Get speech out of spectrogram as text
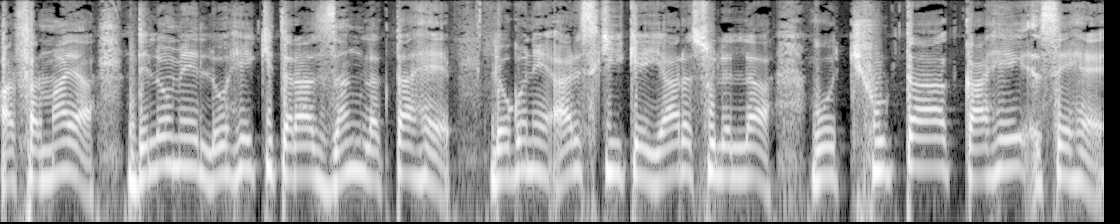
اور فرمایا، دلوں میں لوہے کی طرح زنگ لگتا ہے ہے۔ لوگوں نے عرض کی کہ یا رسول اللہ، وہ چھوٹتا کاہے سے ہے۔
